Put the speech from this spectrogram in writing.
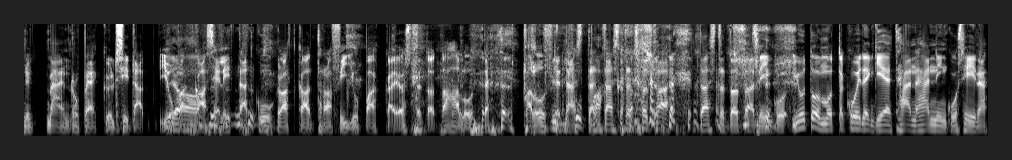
nyt mä en rupea kyllä sitä jupakkaa Joo. selittää, että googlatkaa Trafi jupakka, jos te tota, haluatte, haluatte tästä, tästä, tota, tästä tota, niin kuin jutun, mutta kuitenkin, että hän, hän niin kuin siinä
